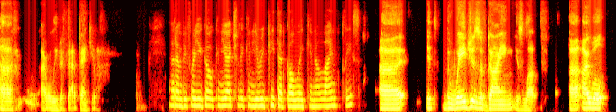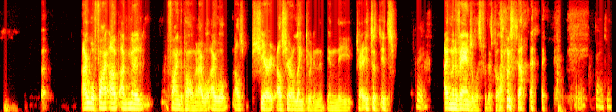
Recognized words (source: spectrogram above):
uh, I will leave it at that. Thank you. Adam, before you go, can you actually can you repeat that Galway Kinnell line, please? Uh, it the wages of dying is love. Uh, I will. I will find. i am going to find the poem, and I will. I will. I'll share it. I'll share a link to it in the in the chat. It's just. It's. Great. I'm an evangelist for this poem. So. Thank you,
